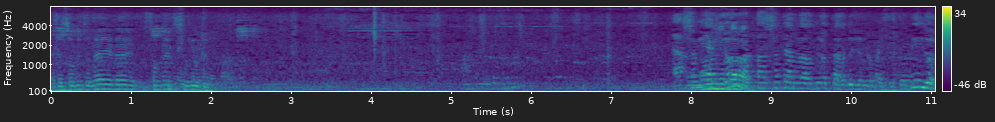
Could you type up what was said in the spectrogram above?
এটা ছবি তোলা এটা সবের ছবি উঠে সাথে আমরা অতিরিক্ত আরও দুইজনকে পাইছি। তো তিনজন,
